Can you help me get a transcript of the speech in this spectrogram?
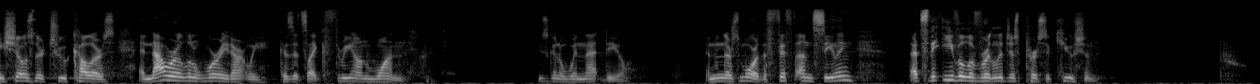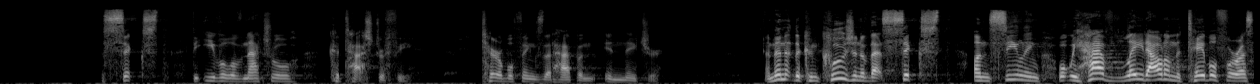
he shows their true colors. And now we're a little worried, aren't we? Because it's like three on one. Who's going to win that deal? And then there's more. The fifth unsealing, that's the evil of religious persecution. The sixth, the evil of natural catastrophe. Terrible things that happen in nature. And then at the conclusion of that sixth unsealing, what we have laid out on the table for us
